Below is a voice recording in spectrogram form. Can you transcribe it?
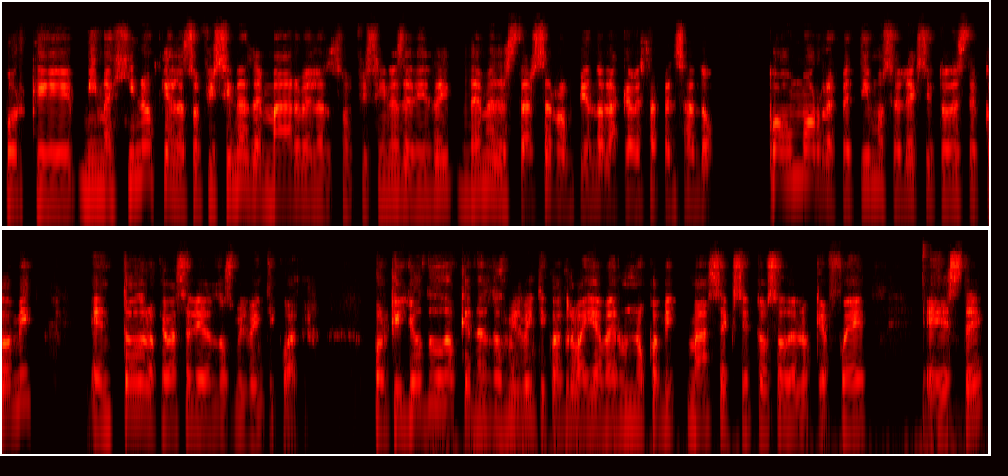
porque me imagino que en las oficinas de Marvel, en las oficinas de Disney, deben de estarse rompiendo la cabeza pensando cómo repetimos el éxito de este cómic en todo lo que va a salir en el 2024. Porque yo dudo que en el 2024 vaya a haber un cómic más exitoso de lo que fue este,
